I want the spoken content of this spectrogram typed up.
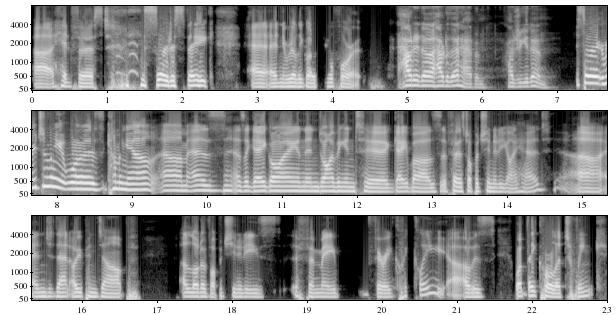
uh, head first, so to speak, and, and really got a feel for it. How did uh, how did that happen? How'd you get in? So originally it was coming out um, as as a gay guy and then diving into gay bars. The first opportunity I had, uh, and that opened up a lot of opportunities for me very quickly. Uh, I was what they call a twink,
